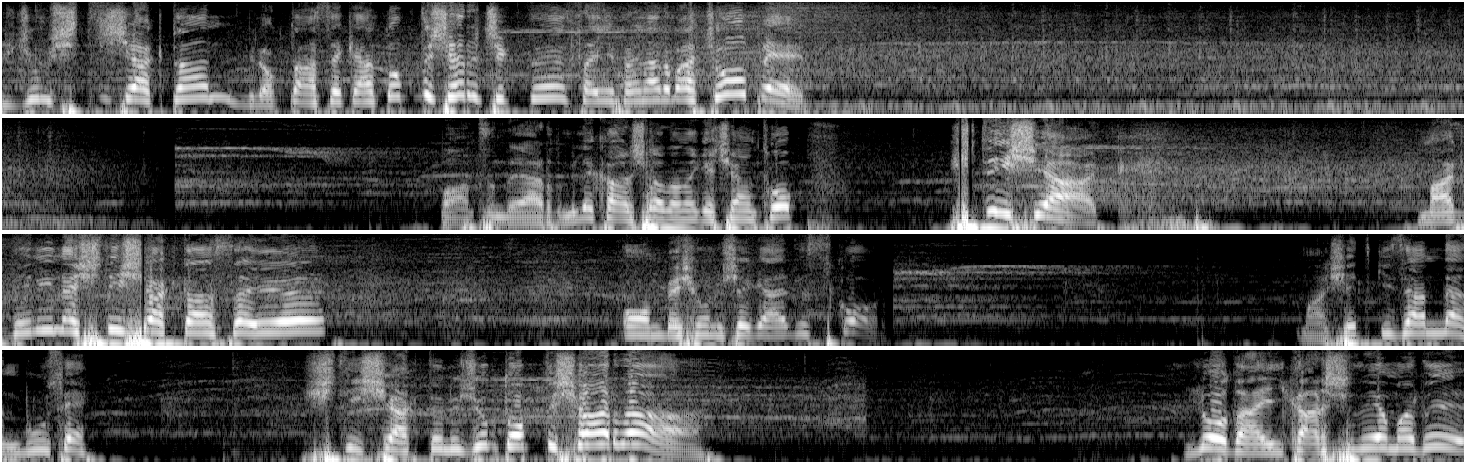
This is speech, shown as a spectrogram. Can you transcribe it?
Hücum Stişak'tan. Bloktan seken top dışarı çıktı. Sayı Fenerbahçe Opet. Bantın da yardımıyla karşı alana geçen top. Stişak. Magdalena Stişak'tan sayı. 15-13'e geldi skor. Manşet Gizem'den Buse. Stişak'tan hücum top dışarıda. Loda'yı karşılayamadı.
